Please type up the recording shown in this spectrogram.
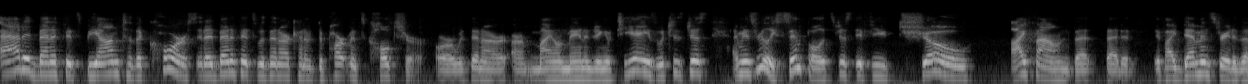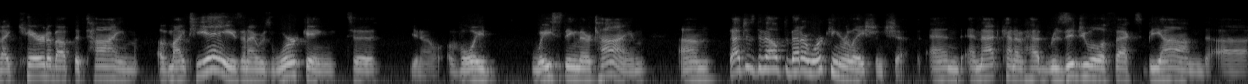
added benefits beyond to the course. It had benefits within our kind of department's culture or within our, our my own managing of TAs, which is just I mean it's really simple. It's just if you show I found that that if if I demonstrated that I cared about the time of my TAs and I was working to you know avoid wasting their time, um, that just developed a better working relationship, and and that kind of had residual effects beyond uh,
